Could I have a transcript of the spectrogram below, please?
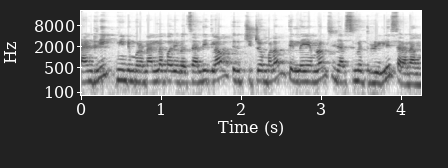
நன்றி. மீண்டும் ஒரு நல்ல பதிவை சந்திக்கலாம். திருச்சிற்றம்பலம் தில்லையம்பலம் ஸ்ரீ நரசிம்ம சரணம்.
